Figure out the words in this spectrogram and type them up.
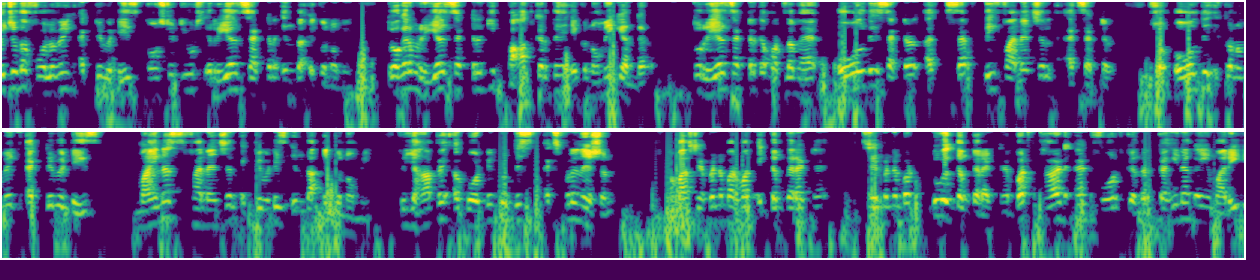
which of the following activities constitute real sector in the economy तो अगर हम रियल सेक्टर की बात करते हैं इकोनॉमी के अंदर तो रियल सेक्टर का मतलब है all the sector except the financial sector so all the economic activities minus financial activities in the economy तो यहाँ पे अकॉर्डिंग टू दिस एक्सप्लेनेशन पास स्टेप नंबर वन एकदम करेक्ट है स्टेप नंबर टू एकदम करेक्ट है बट थर्ड एंड फोर्थ के अंदर कहीं ना कहीं हमारी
